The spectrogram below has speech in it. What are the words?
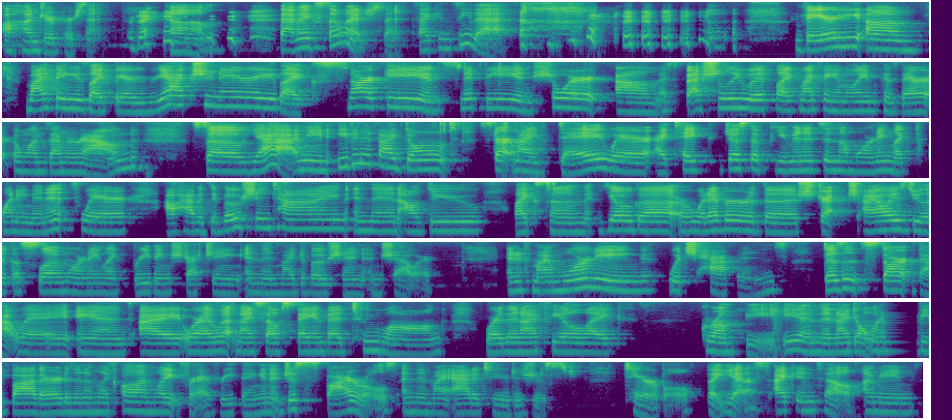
A hundred percent. Okay. um, that makes so much sense. I can see that. very um my thing is like very reactionary like snarky and snippy and short um especially with like my family because they're the ones i'm around. So yeah i mean even if i don't start my day where i take just a few minutes in the morning like 20 minutes where i'll have a devotion time and then i'll do like some yoga or whatever the stretch. I always do like a slow morning, like breathing, stretching, and then my devotion and shower. And if my morning, which happens, doesn't start that way and I or I let myself stay in bed too long, where then I feel like grumpy and then I don't want to be bothered and then I'm like, "Oh, I'm late for everything." And it just spirals and then my attitude is just terrible. But yes, I can tell. I mean,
